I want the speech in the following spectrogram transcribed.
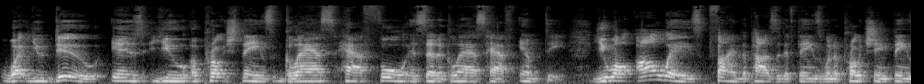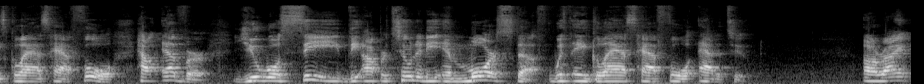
What you do is you approach things glass half full instead of glass half empty. You won't always find the positive things when approaching things glass half full. However, you will see the opportunity in more stuff with a glass half full attitude. All right?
